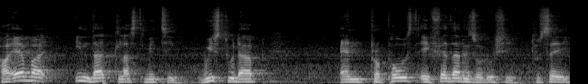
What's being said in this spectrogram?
However, in that last meeting, we stood up and proposed a further resolution to say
